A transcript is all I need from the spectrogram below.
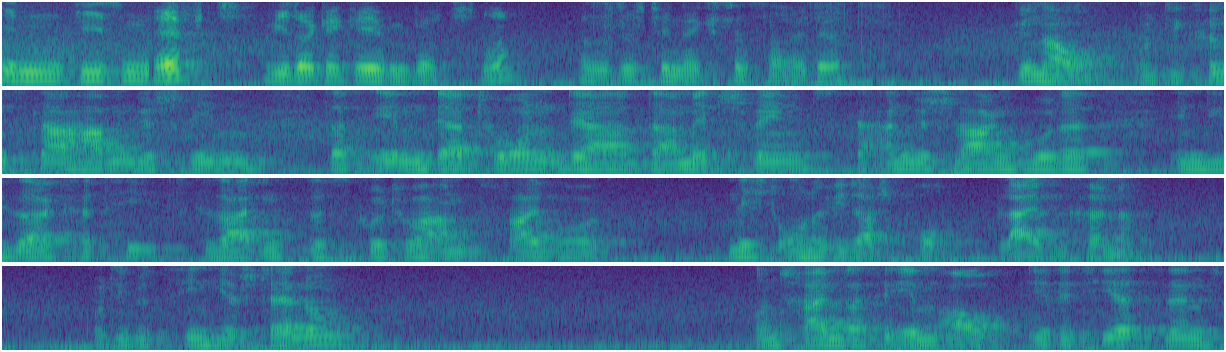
in diesem Heft wiedergegeben wird. Ne? Also durch die nächste Seite jetzt. Genau. Und die Künstler haben geschrieben, dass eben der Ton, der da mitschwingt, der angeschlagen wurde, in dieser Kritik seitens des Kulturamts Freiburg nicht ohne Widerspruch bleiben könne. Und die beziehen hier Stellung und schreiben, dass sie eben auch irritiert sind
